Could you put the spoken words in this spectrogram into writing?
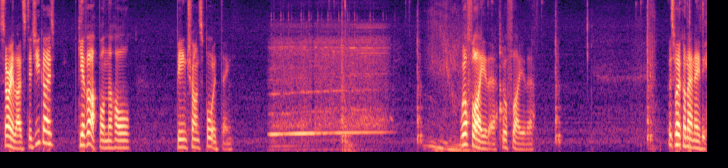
Sorry lads, did you guys give up on the whole being transported thing? We'll fly you there. We'll fly you there. Let's work on that navy.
